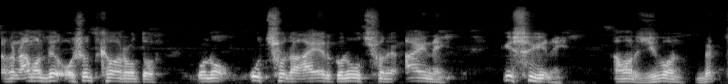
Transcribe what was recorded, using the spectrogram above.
এখন আমাদের ওষুধ খাওয়ার মতো কোনো উৎস না, আয়ের কোনো উৎস নেই, আয় নেই, কিছুই নেই। আমার জীবন ব্যর্থ।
